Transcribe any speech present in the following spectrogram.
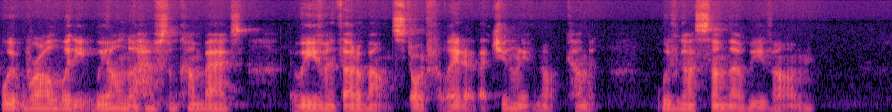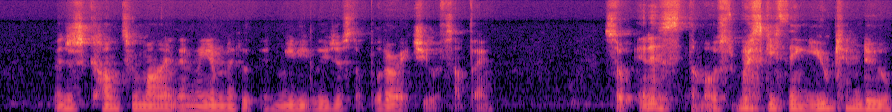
We, we're all witty. We all know, have some comebacks that we even thought about and stored for later that you don't even know are coming. We've got some that we've um they just come to mind and we immediately just obliterate you with something. So it is the most risky thing you can do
